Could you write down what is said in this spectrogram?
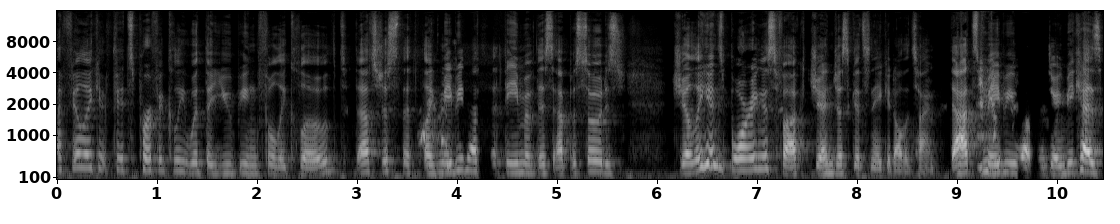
I feel like it fits perfectly with the you being fully clothed. That's just the like maybe that's the theme of this episode is Jillian's boring as fuck. Jen just gets naked all the time. That's maybe what we're doing because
